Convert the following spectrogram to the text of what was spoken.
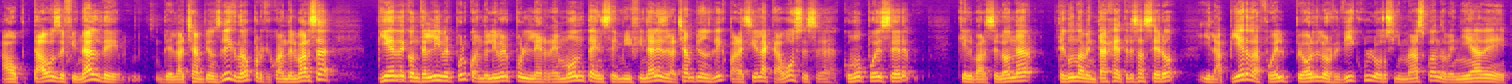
a octavos de final de, de la Champions League, ¿no? Porque cuando el Barça pierde contra el Liverpool, cuando el Liverpool le remonta en semifinales de la Champions League, parecía el sea, ¿cómo puede ser que el Barcelona tenga una ventaja de 3 a 0 y la pierda? Fue el peor de los ridículos y más cuando venía de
